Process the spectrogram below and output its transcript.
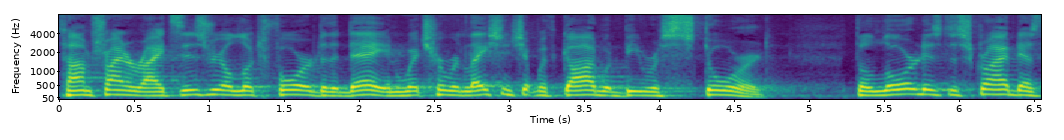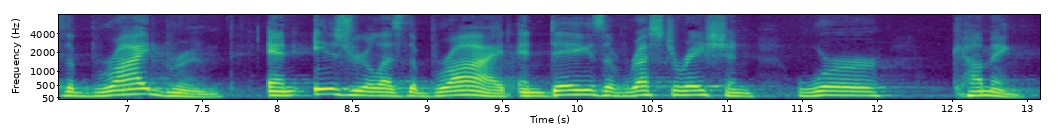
Tom Schreiner writes Israel looked forward to the day in which her relationship with God would be restored. The Lord is described as the bridegroom and Israel as the bride, and days of restoration were coming.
